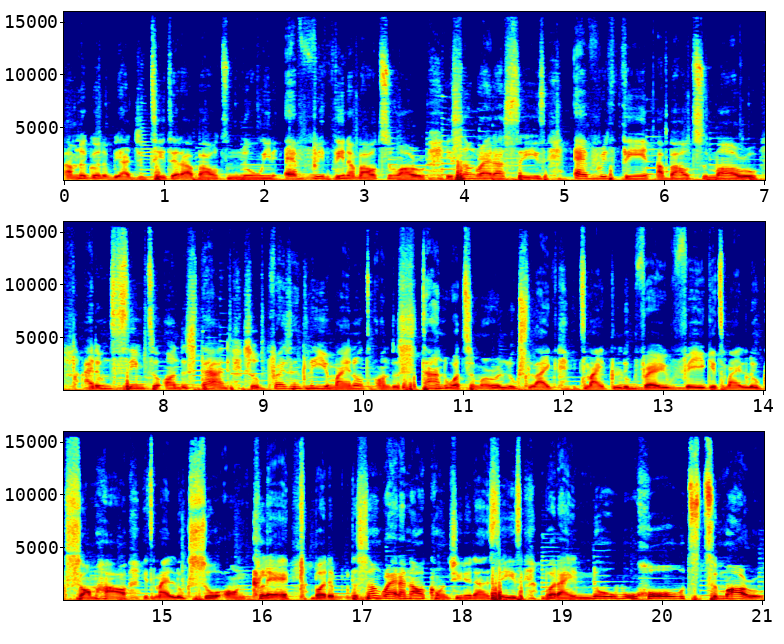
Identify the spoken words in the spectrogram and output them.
I'm not going to be agitated about knowing everything about tomorrow. A songwriter says, Everything about tomorrow I don't seem to understand. So presently, you might not understand what tomorrow looks like. It might look very vague. It might look somehow. It might look so unclear. But the, the songwriter now continued and says, But I know who holds holds tomorrow.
